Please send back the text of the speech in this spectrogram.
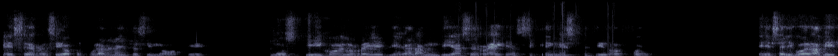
que se reciba popularmente, sino que los hijos de los reyes llegarán un día a ser reyes. Así que en ese sentido, pues, ese hijo de David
